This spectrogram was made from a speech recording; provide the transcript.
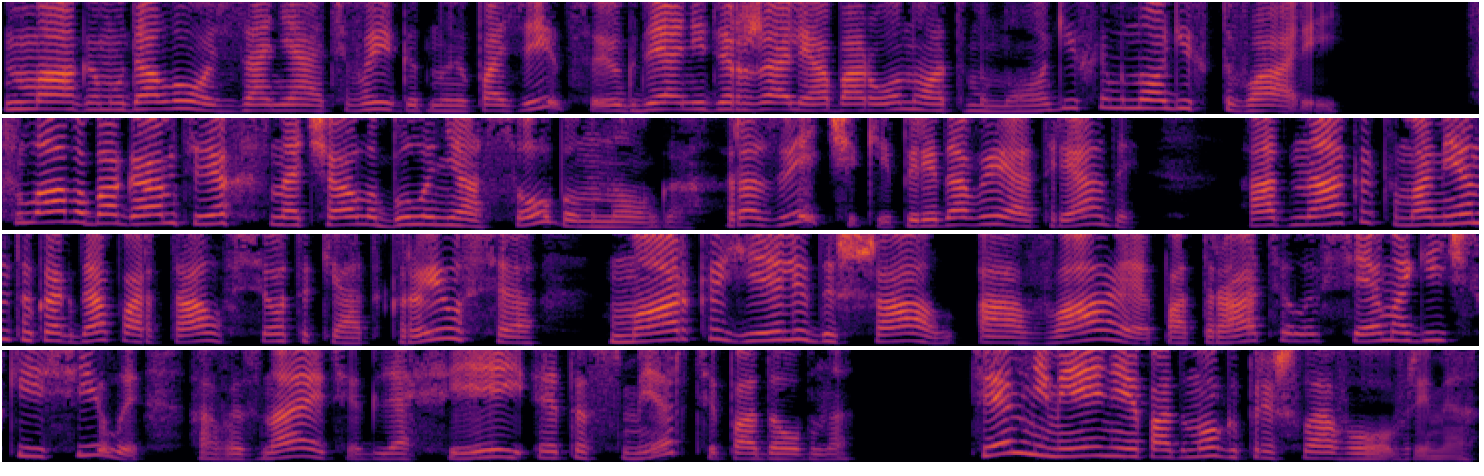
Магам удалось занять выгодную позицию, где они держали оборону от многих и многих тварей. Слава богам, тех сначала было не особо много. Разведчики, передовые отряды, Однако к моменту, когда портал все-таки открылся, Марко еле дышал, а Вая потратила все магические силы, а вы знаете, для фей это смерти подобно. Тем не менее, подмога пришла вовремя.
